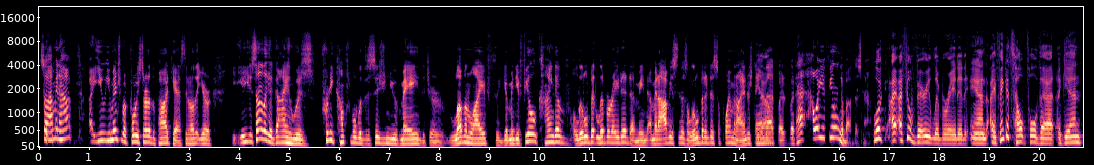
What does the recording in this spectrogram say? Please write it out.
So I mean, how uh, you you mentioned before we started the podcast, you know, that you're you sound like a guy who is pretty comfortable with the decision you've made that you're loving life i mean do you feel kind of a little bit liberated? I mean i mean obviously there's a little bit of disappointment i understand yeah. that but but how, how, are you feeling about this now? Look I, I feel very liberated and i think it's helpful that again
